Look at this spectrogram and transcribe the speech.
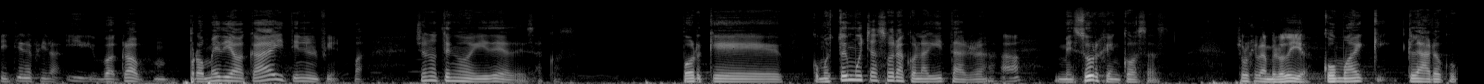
Y tiene final. y claro, promedia acá y tiene el fin. Bah, yo no tengo idea de esas cosas. Porque como estoy muchas horas con la guitarra, Ajá. me surgen cosas. Surge la melodía. como hay, claro, co-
